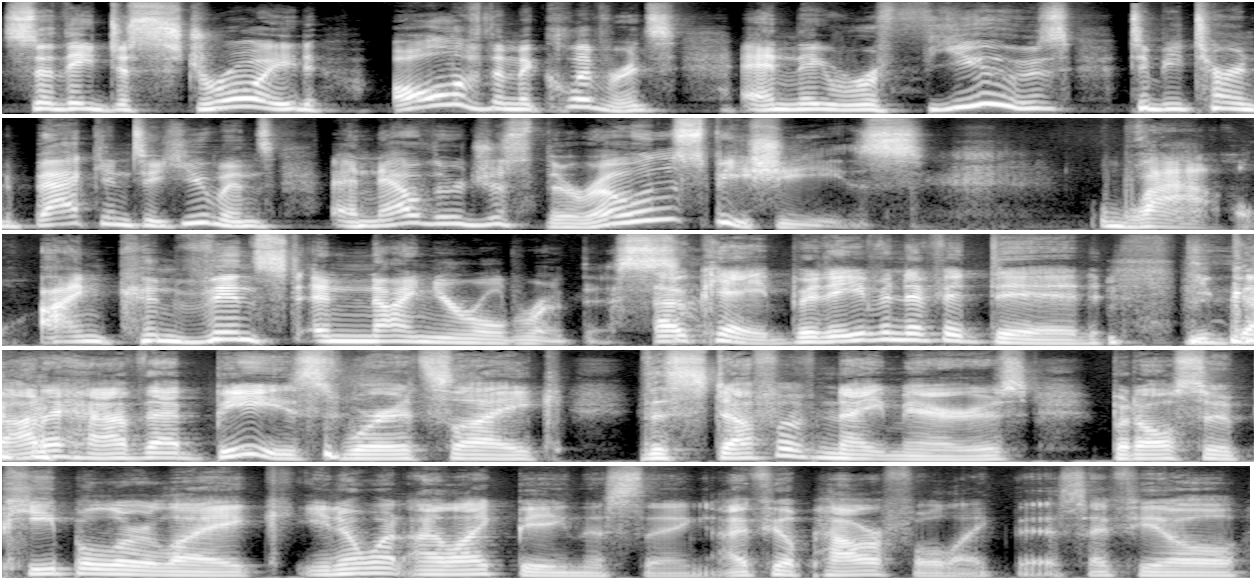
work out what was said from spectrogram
So they destroyed all of the McCliverts and they refuse to be turned back into humans. And now they're just their own species. Wow. I'm convinced a nine year old wrote this. Okay, but even if it did, you gotta have that beast where it's like the stuff of nightmares, but also people are like, you know what? I like being this thing. I feel powerful like this. I feel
